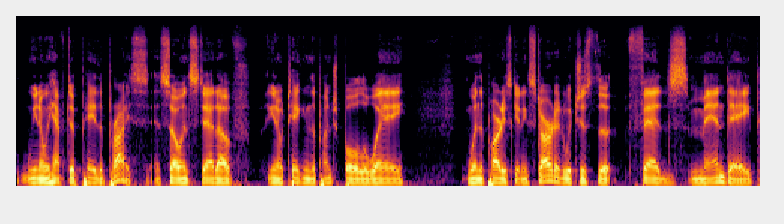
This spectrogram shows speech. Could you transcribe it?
you know we have to pay the price. So instead of you know taking the punch bowl away when the party's getting started, which is the Fed's mandate,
